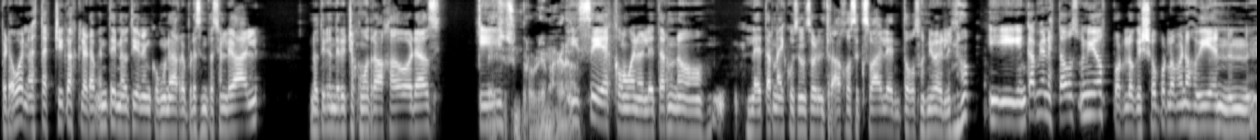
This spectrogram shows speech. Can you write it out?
Pero bueno, estas chicas claramente no tienen como una representación legal, no tienen derechos como trabajadoras, eso es un problema grave. Y sí, es como, bueno, el eterno, la eterna discusión sobre el trabajo sexual en todos sus niveles, ¿no? Y en cambio en Estados Unidos, por lo que yo por lo menos vi en,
